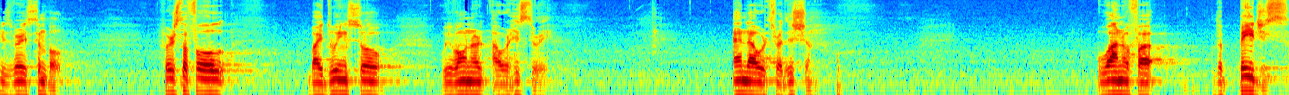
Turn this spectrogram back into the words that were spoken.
is very simple. First of all, by doing so, we've honored our history. and our tradition. One of uh, the pages,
